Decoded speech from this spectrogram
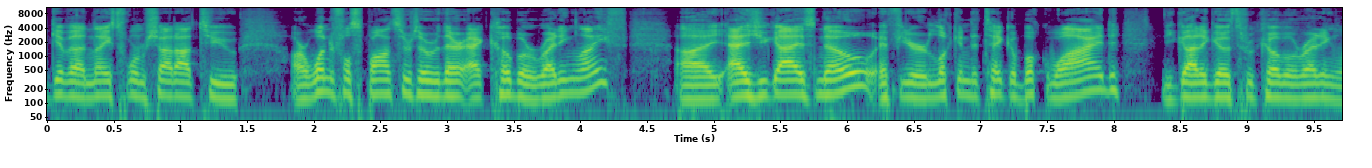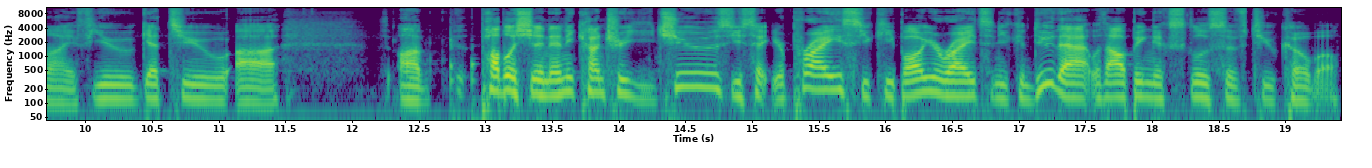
give a nice warm shout out to our wonderful sponsors over there at Kobo Writing Life. Uh, as you guys know, if you're looking to take a book wide, you got to go through Kobo Writing Life. You get to uh, uh, publish in any country you choose. You set your price, you keep all your rights, and you can do that without being exclusive to Kobo.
